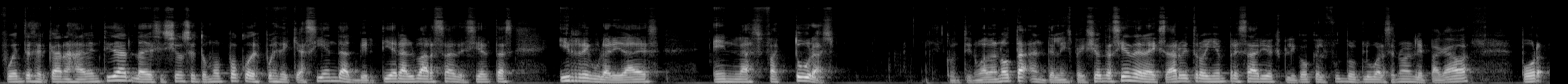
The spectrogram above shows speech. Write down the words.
fuentes cercanas a la entidad, la decisión se tomó poco después de que Hacienda advirtiera al Barça de ciertas irregularidades en las facturas. Continúa la nota. Ante la inspección de Hacienda, el ex árbitro y empresario explicó que el Fútbol Club Barcelona le pagaba por,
